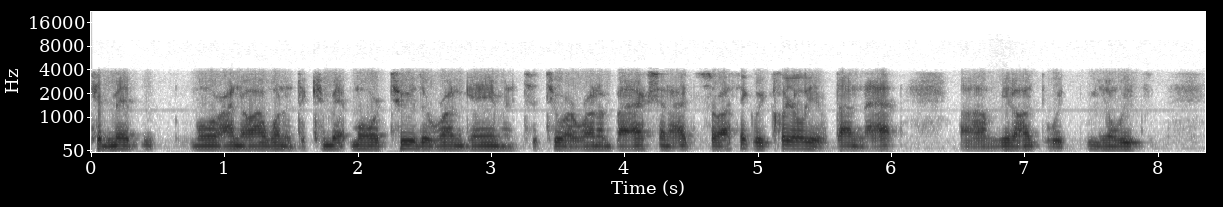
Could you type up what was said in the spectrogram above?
commit more. I know I wanted to commit more to the run game and to, to our running backs, and I, so I think we clearly have done that. Um, you know, we you know we've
